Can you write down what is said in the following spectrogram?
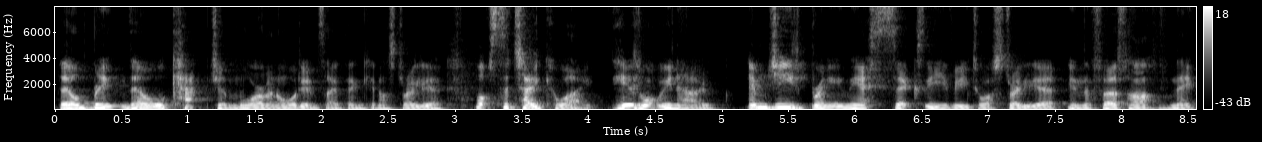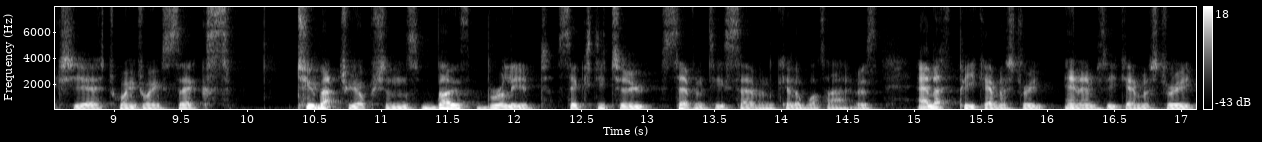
they'll bring they'll capture more of an audience, I think, in Australia. What's the takeaway? Here's what we know. MG's bringing the S6 EV to Australia in the first half of next year, 2026. Two battery options, both brilliant 62, 77 kilowatt hours, LFP chemistry, NMC chemistry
